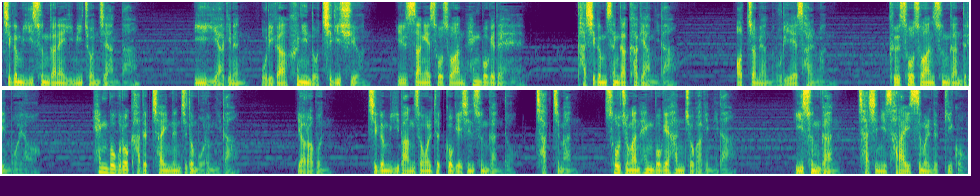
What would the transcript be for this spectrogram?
지금 이 순간에 이미 존재한다. 이 이야기는 우리가 흔히 놓치기 쉬운 일상의 소소한 행복에 대해 다시금 생각하게 합니다. 어쩌면 우리의 삶은 그 소소한 순간들이 모여 행복으로 가득 차 있는지도 모릅니다. 여러분, 지금 이 방송을 듣고 계신 순간도 작지만 소중한 행복의 한 조각입니다. 이 순간 자신이 살아있음을 느끼고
